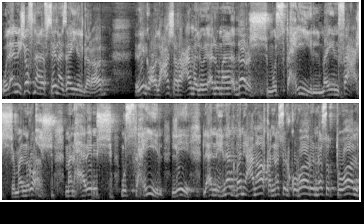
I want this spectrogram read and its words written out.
ولأن شفنا نفسنا زي الجراد رجعوا العشرة عملوا قالوا ما نقدرش مستحيل ما ينفعش ما نروحش ما نحاربش مستحيل. ليه؟ لأن هناك بني عناق الناس الكبار الناس الطوال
